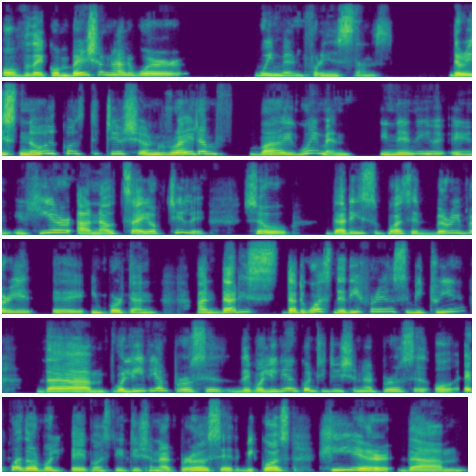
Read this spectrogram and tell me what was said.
of the conventional were women, for instance. There is no constitution written by women in any in, in here and outside of Chile. So that is was a very very uh, important, and that is that was the difference between the um, Bolivian process, the Bolivian constitutional process or Ecuador uh, constitutional process, because here the um,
